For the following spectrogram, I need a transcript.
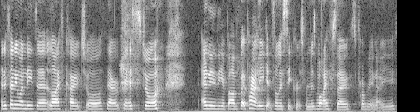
And if anyone needs a life coach or therapist or any of the above, but apparently he gets all his secrets from his wife, so it's probably no use.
